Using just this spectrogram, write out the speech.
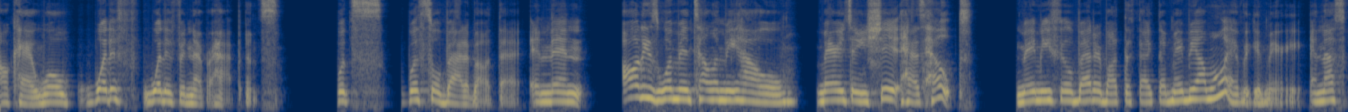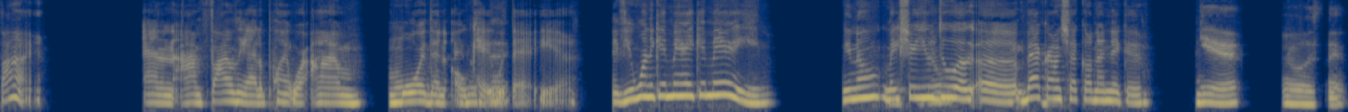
okay, well, what if what if it never happens? What's what's so bad about that? And then all these women telling me how marriage ain't shit has helped. Made me feel better about the fact that maybe I won't ever get married. And that's fine. And I'm finally at a point where I'm more than Okay with okay that. with that. Yeah. If you want to get married, get married. You know, make sure you do a, a background check on that nigga. Yeah. Listen.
